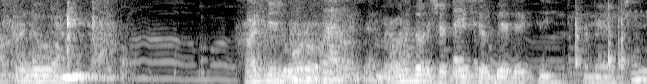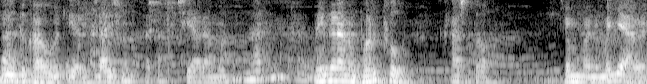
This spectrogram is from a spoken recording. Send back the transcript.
આપણે જો ભાજી ઓરો અમે હળદર છે સ્પેશિયલ બે જાતની. અમે દૂધ ખાવું અત્યારે ચાય શું ખાતા? શિયાળામાં. રીંગણાનું ભરથું. ખાસ તો જમવાની મજા આવે.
